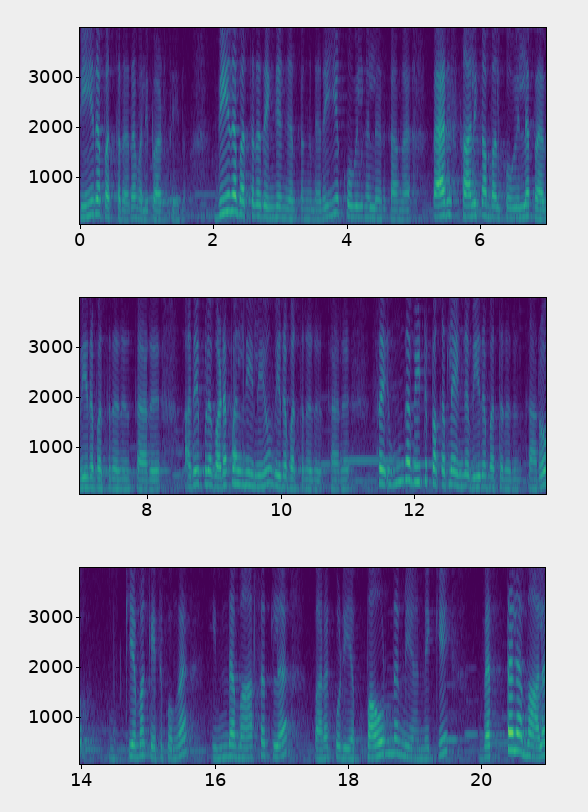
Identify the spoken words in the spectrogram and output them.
வீரபத்திரரை வழிபாடு செய்யணும். வீரபத்திரர் எங்கெங்கே இருக்காங்க? நிறைய கோவில்களில் இருக்காங்க. பாரிஸ் காளிகாம்பாள் கோவிலில் இப்போ வீரபத்திரர் இருக்கார். அதே போல் வடபழனிலையும் வீரபத்திரர் இருக்கார். ஸோ உங்கள் வீட்டு பக்கத்தில் எங்கே வீரபத்திரர் இருக்காரோ முக்கியமாக கேட்டுக்கோங்க. இந்த மாதத்தில் வரக்கூடிய பௌர்ணமி அன்னைக்கு வெத்தலை மாலை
